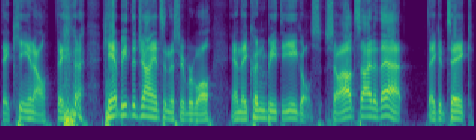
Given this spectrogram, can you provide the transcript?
They can't, you know, they can't beat the Giants in the Super Bowl, and they couldn't beat the Eagles. So outside of that, they could take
